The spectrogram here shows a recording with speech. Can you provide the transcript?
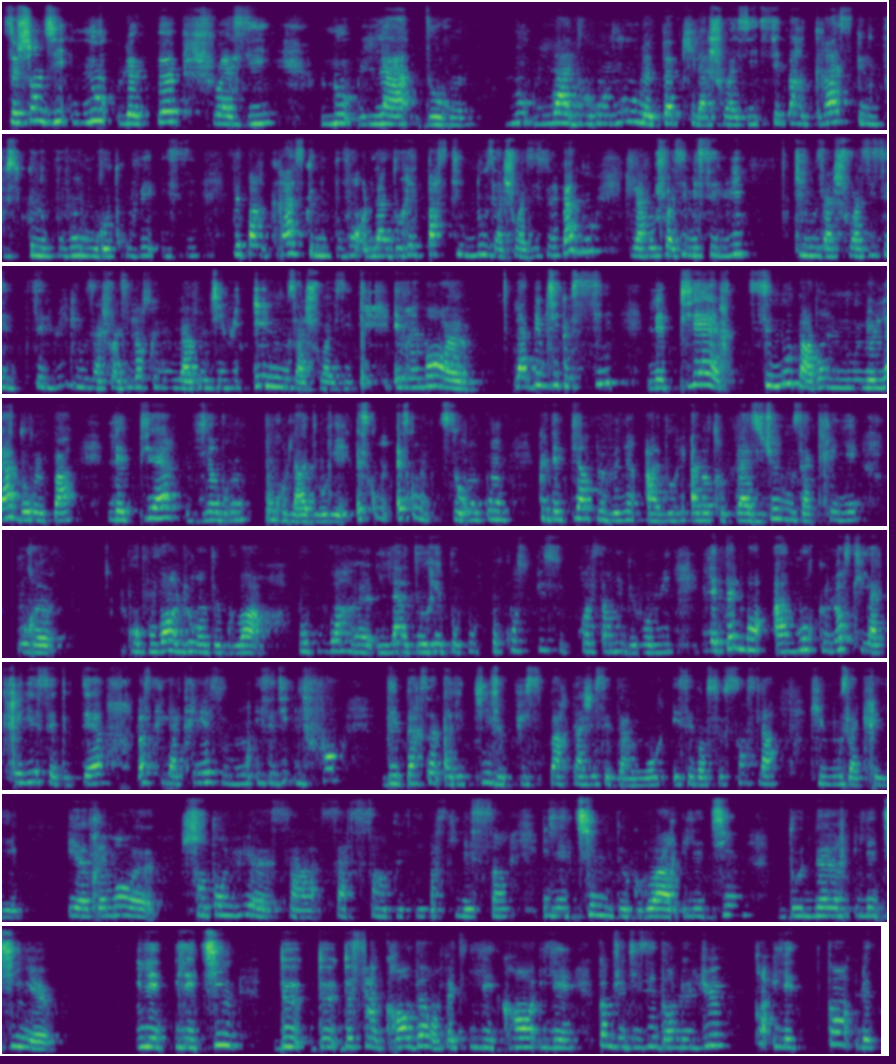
Ce chant dit, nous, le peuple choisi, nous l'adorons. Nous l'adorons, nous, le peuple qui l'a choisi. C'est par grâce que nous, pouvons nous retrouver ici. C'est par grâce que nous pouvons l'adorer parce qu'il nous a choisis. Ce n'est pas nous qui l'avons choisi, mais c'est lui qui nous a choisis, c'est lui qui nous a choisis lorsque nous lui avons dit oui, il nous a choisis. Et vraiment, euh, la Bible dit que si les pierres, si nous, pardon, nous ne l'adorons pas, les pierres viendront pour l'adorer. Est-ce qu'on est qu'on se rend compte que des pierres peuvent venir adorer à notre place Dieu nous a créés pour, euh, pour pouvoir lui rendre gloire pour pouvoir euh, l'adorer, pour, pour, qu'on puisse se prosterner devant lui. Il est tellement amour que lorsqu'il a créé cette terre, lorsqu'il a créé ce monde, il s'est dit, il faut des personnes avec qui je puisse partager cet amour. Et c'est dans ce sens-là qu'il nous a créés. Et euh, vraiment, euh, chantons-lui sa, sa, sainteté, parce qu'il est saint, il est digne de gloire, il est digne d'honneur, il est digne, il est, il est digne de, de, sa grandeur, en fait. Il est grand, il est, comme je disais, dans le lieu, quand, il est, quand le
